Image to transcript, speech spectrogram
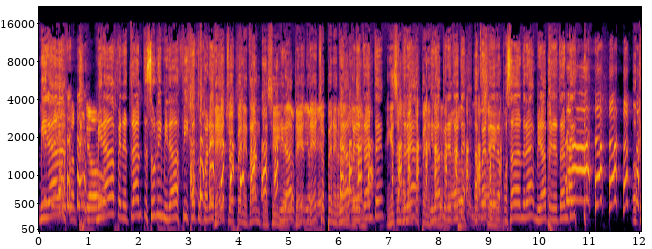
Mirada, ¿Qué es eso, Antonio? mirada penetrante, Zuli, mirada fija a tu pareja. De hecho, es penetrante, sí. Mira, de, de hecho, es Mirada penetrante. sí. penetrante. En ese Andrea, momento es penetrante. Mirada penetrante. Acuérdate Sí. de la posada, Andrea. Mirada penetrante. Ok.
